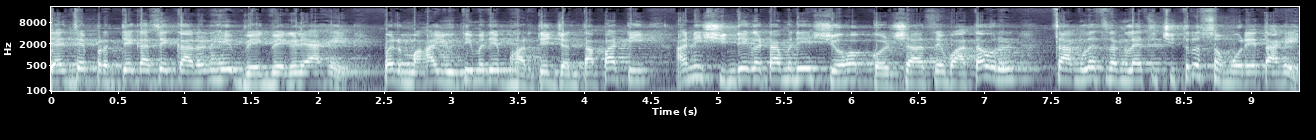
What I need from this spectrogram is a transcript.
त्यांचे प्रत्येकाचे कारण हे वेगवेगळे आहे. पण महायुतीमध्ये भारतीय जनता पार्टी आणि शिंदे गटामध्ये शह कळशाचे वातावरण चांगलंच रंगल्याचं चित्र समोर येत आहे.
